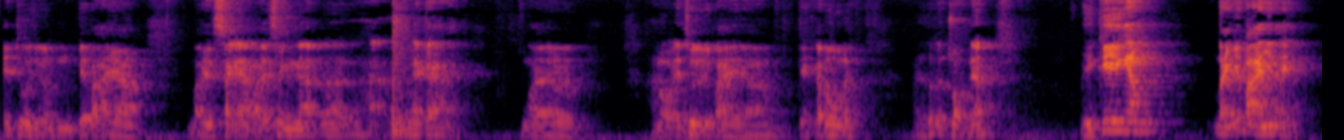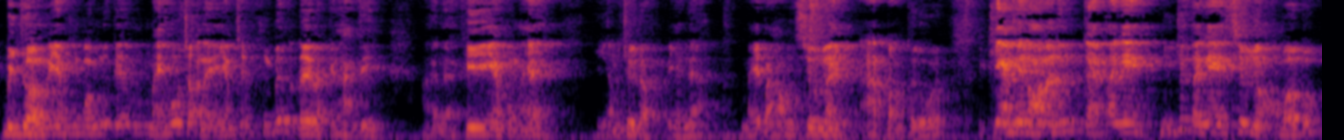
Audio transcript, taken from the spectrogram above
em chơi những cái bài bài xanh à, bài xanh à, à, hạ hai k này. Ngoài hà nội em chơi cái bài kẻ ca đô này. Rất là chuẩn nhá. Thì khi anh em đánh cái bài như này, bình thường anh em không có những cái máy hỗ trợ này, anh em sẽ không biết đây là cái hàng gì. Để khi anh em có máy này, thì anh em mới chơi được, anh em nha máy báo siêu nhanh, an toàn tuyệt đối. Kèm em sẽ nói là những cái tai nghe, những chiếc tai nghe siêu nhỏ, bluetooth.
